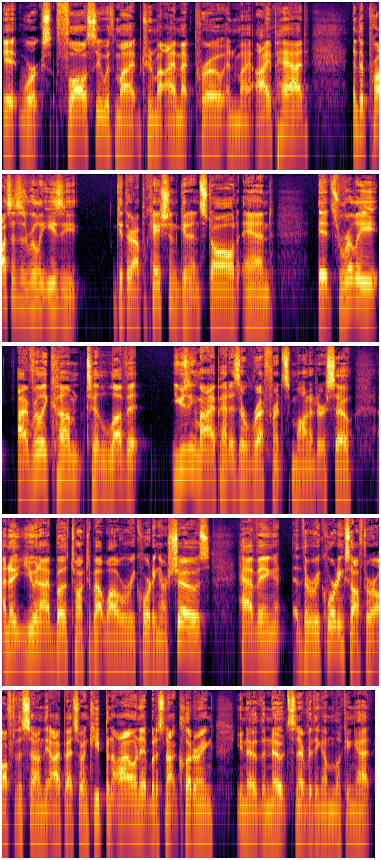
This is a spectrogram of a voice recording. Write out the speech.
It works flawlessly with my between my iMac Pro and my iPad, and the process is really easy. Get their application, get it installed, and it's really I've really come to love it using my iPad as a reference monitor. So I know you and I both talked about while we're recording our shows having the recording software off to the side on the iPad, so I can keep an eye on it, but it's not cluttering, you know, the notes and everything I'm looking at.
